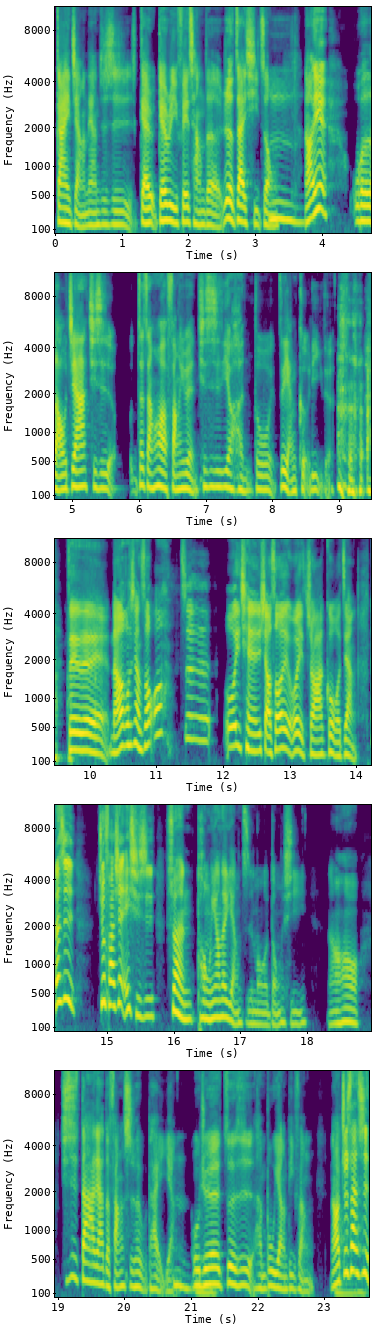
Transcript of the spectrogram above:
刚才讲那样，就是 Gary Gary 非常的乐在其中。嗯。然后因为我的老家其实，在彰化的芳苑，其实有很多在养蛤蜊的，对对对。然后我想说，哦，这我以前小时候我也抓过这样，但是就发现，哎，其实虽然同样在养殖某个东西，然后。其实大家的方式会不太一样，嗯、我觉得这是很不一样的地方。嗯、然后就算是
